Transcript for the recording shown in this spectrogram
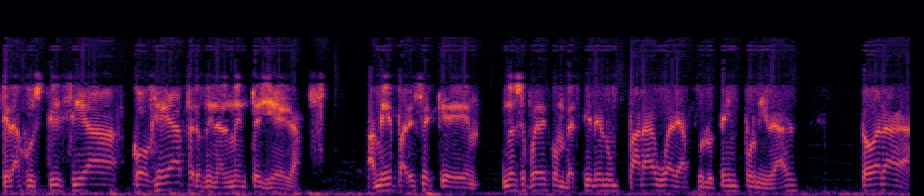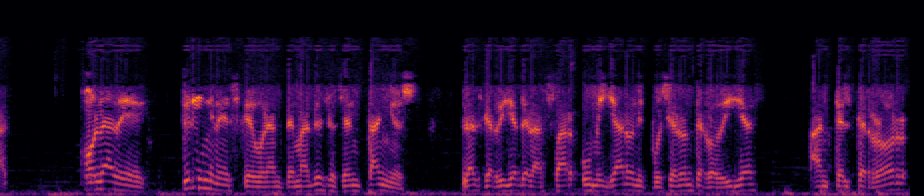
que la justicia cojea, pero finalmente llega. A mí me parece que no se puede convertir en un paraguas de absoluta impunidad toda la ola de crímenes que durante más de 60 años las guerrillas de las FARC humillaron y pusieron de rodillas ante el terror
